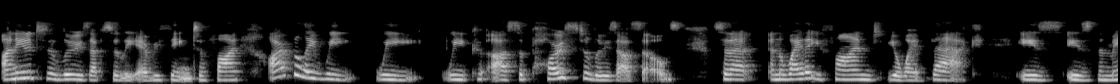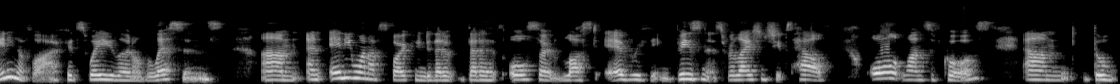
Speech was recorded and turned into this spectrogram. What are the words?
I needed to lose absolutely everything to find. I believe we, we, we are supposed to lose ourselves so that, and the way that you find your way back is, is the meaning of life. It's where you learn all the lessons. Um, and anyone I've spoken to that, that has also lost everything business, relationships, health all at once, of course um, the,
